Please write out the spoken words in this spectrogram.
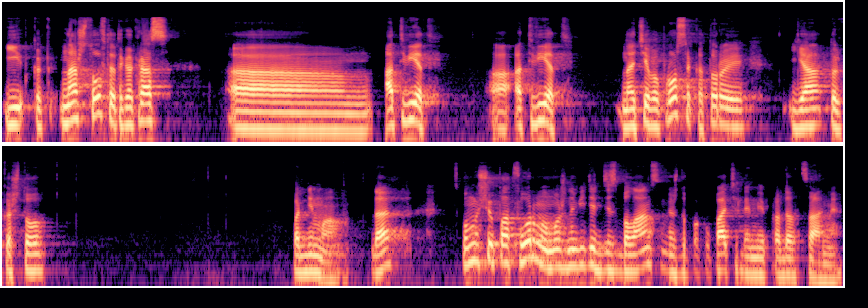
и как, наш софт это как раз э, ответ, э, ответ на те вопросы, которые я только что поднимал. Да? С помощью платформы можно видеть дисбаланс между покупателями и продавцами.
